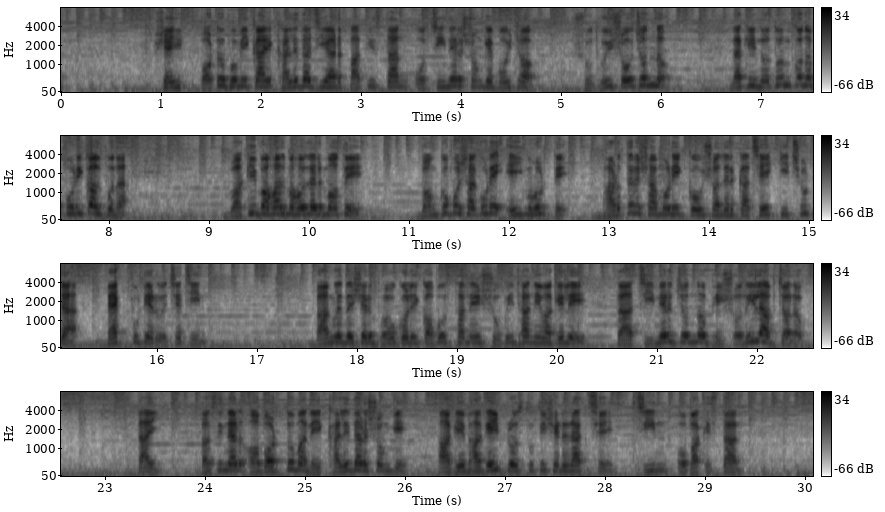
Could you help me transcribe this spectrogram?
সেই পটভূমিকায় খালেদা জিয়ার পাকিস্তান ও চীনের সঙ্গে বৈঠক শুধুই সৌজন্য, নাকি নতুন কোনো পরিকল্পনা ওয়াকিবহাল মহলের মতে, বঙ্গোপসাগরে এই মুহূর্তে ভারতের সামরিক কৌশলের কাছে কিছুটা ব্যাকফুটে রয়েছে চীন। বাংলাদেশের ভৌগোলিক অবস্থানে সুবিধা নেওয়া গেলে তা চীনের জন্য ভীষণই লাভজনক। তাই হাসিনার অবর্তমানে খালেদার সঙ্গে আগে ভাগেই প্রস্তুতি সেরে রাখছে চীন ও পাকিস্তান।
